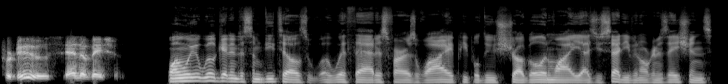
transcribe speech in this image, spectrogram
produce innovation. Well, we, we'll get into some details uh, with that as far as why people do struggle and why, as you said, even organizations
